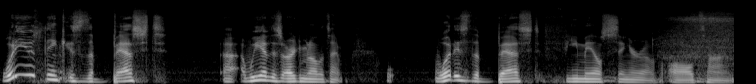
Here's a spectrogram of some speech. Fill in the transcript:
What do you think is the best? Uh, we have this argument all the time. Wh- What is the best female singer of all time?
